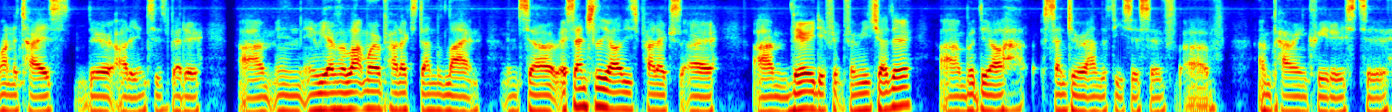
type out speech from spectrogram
monetize their audiences better. Um, and, and we have a lot more products down the line. And so essentially, all these products are um, very different from each other, um, but they all center around the thesis of, of empowering creators to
